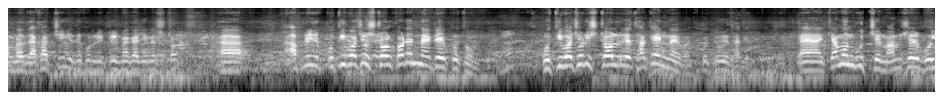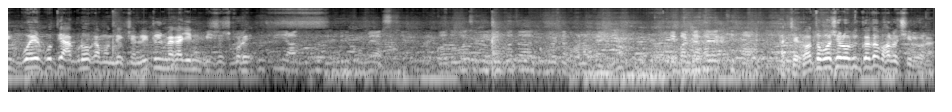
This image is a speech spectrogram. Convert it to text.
আমরা দেখাচ্ছি যে দেখুন লিটল ম্যাগাজিনের স্টল আপনি প্রতি বছর স্টল করেন না এটাই প্রথম? প্রতি বছরই স্টল থাকেন না প্রতি থাকেন। আহ, কেমন বুঝছেন? মানুষের বই বইয়ের প্রতি আগ্রহ কেমন দেখছেন? লিটল ম্যাগাজিন বিশেষ করে। আচ্ছা গত বছর অভিজ্ঞতা ভালো ছিল না।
